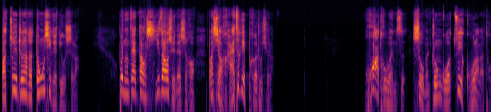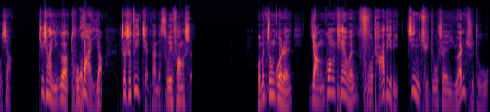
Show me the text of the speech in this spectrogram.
把最重要的东西给丢失了，不能在倒洗澡水的时候把小孩子给泼出去了。画图文字是我们中国最古老的图像，就像一个图画一样。这是最简单的思维方式。我们中国人仰观天文，俯察地理，近取诸身，远取诸物。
